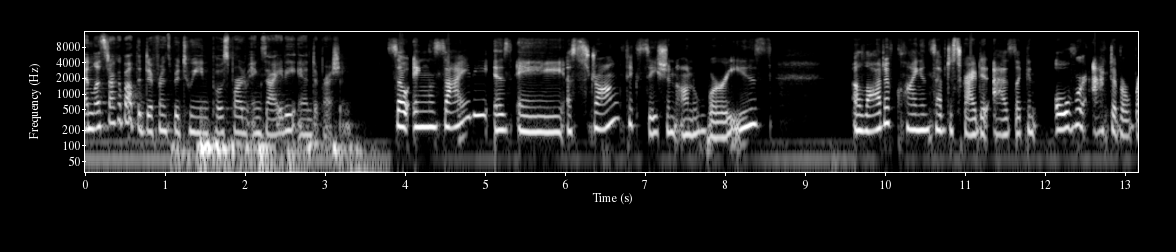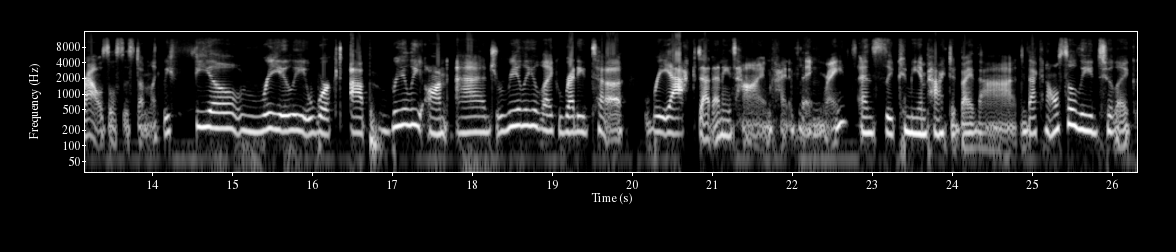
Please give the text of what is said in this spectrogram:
And let's talk about the difference between postpartum anxiety and depression. So, anxiety is a, a strong fixation on worries. A lot of clients have described it as like an overactive arousal system. Like we feel really worked up, really on edge, really like ready to react at any time kind of thing, mm-hmm. right? And sleep can be impacted by that. That can also lead to like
